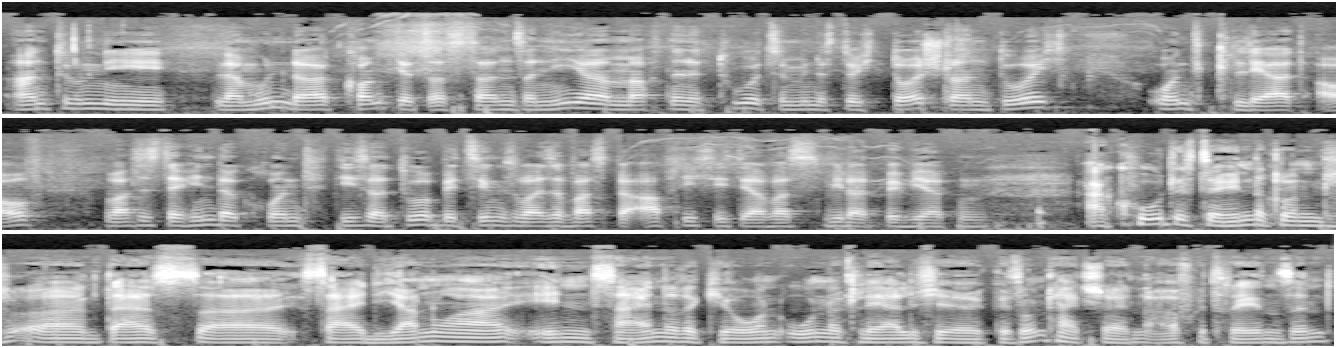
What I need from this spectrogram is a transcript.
Anthony Lamunda kommt jetzt aus Tansania, macht eine Tour zumindest durch Deutschland durch und klärt auf, was ist der Hintergrund dieser Tour, beziehungsweise was beabsichtigt er, was will er bewirken? Akut ist der Hintergrund, äh, dass äh, seit Januar in seiner Region unerklärliche Gesundheitsschäden aufgetreten sind,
